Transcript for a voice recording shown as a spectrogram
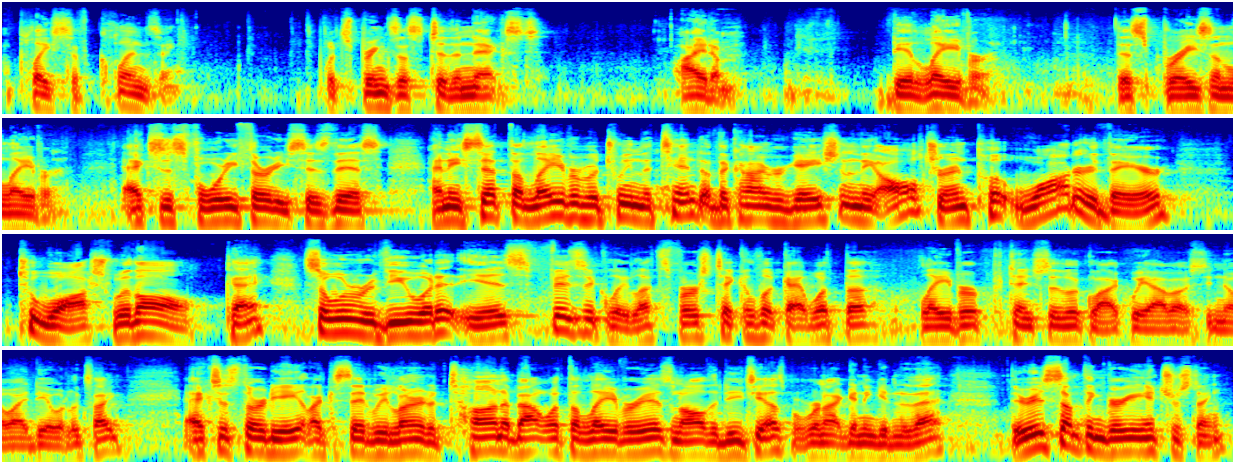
a place of cleansing, which brings us to the next item the laver, this brazen laver. Exodus 40 30 says this, and he set the laver between the tent of the congregation and the altar and put water there to wash withal. Okay? So we'll review what it is physically. Let's first take a look at what the laver potentially look like. We have obviously no idea what it looks like. Exodus 38, like I said, we learned a ton about what the laver is and all the details, but we're not going to get into that. There is something very interesting,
